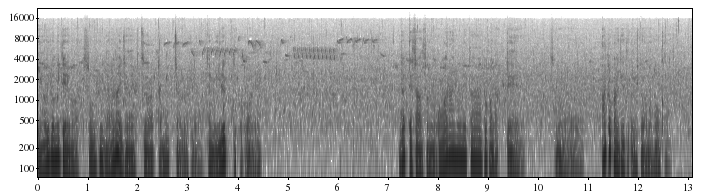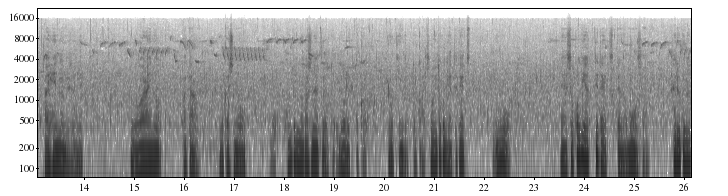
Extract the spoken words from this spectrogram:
いろいろ見てればそういう風にならないんじゃない？普通はって思っちゃうんだけど、でもいるってことはね。だってさそのお笑いのネタとかだってその後から出てくる人の方が大変なんですよねお笑いのパターン昔の本当に昔のやつだと努力とかひょうきん族とかそういうとこでやってたやつを、えーそこでやってたやつっていうのはもうさ古くなっ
